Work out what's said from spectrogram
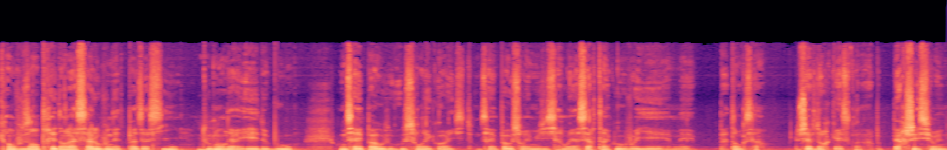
quand vous entrez dans la salle où vous n'êtes pas assis, tout le monde est, debout, vous ne savez pas où, sont les choristes, vous ne savez pas où sont les musiciens. il y a certains que vous voyez, mais pas tant que ça. Le chef d'orchestre, un peu perché sur une,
